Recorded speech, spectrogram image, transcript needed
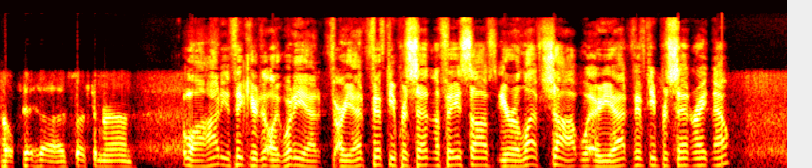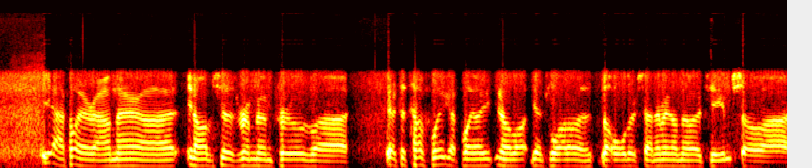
hope it uh, starts coming around. Well, how do you think you're like? What are you at? Are you at fifty percent in the faceoffs? You're a left shot. Are you at fifty percent right now? Yeah, probably around there. Uh, you know, obviously there's room to improve. Uh, it's a tough league. I play, you know, against a lot of the older centermen on the other team, so uh,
